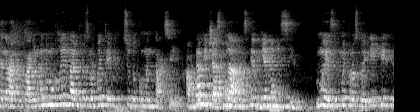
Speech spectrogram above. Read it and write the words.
генеральних планів, ми не могли навіть розробити цю документацію. А в даний час можна провести об'єднання сіл. Ми, з- ми просто і під,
